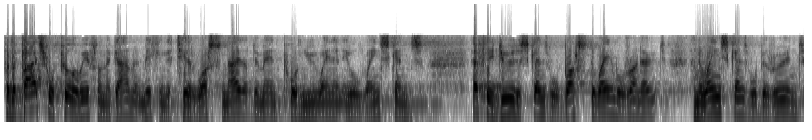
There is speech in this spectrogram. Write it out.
For the patch will pull away from the garment, making the tear worse. Neither do men pour new wine into old wineskins. If they do, the skins will burst, the wine will run out, and the wineskins will be ruined.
